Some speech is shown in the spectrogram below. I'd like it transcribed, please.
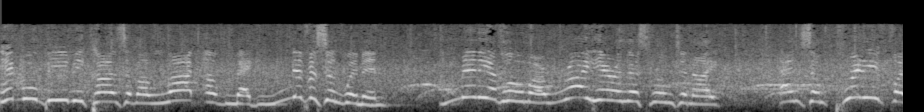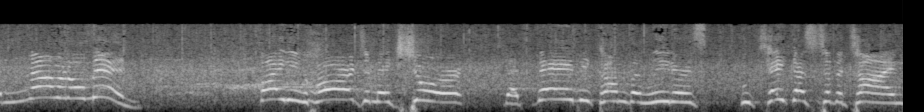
it will be because of a lot of magnificent women, many of whom are right here in this room tonight, and some pretty phenomenal men fighting hard to make sure that they become the leaders who take us to the time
